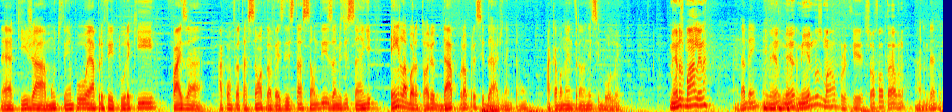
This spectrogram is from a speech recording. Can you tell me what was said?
Né? Aqui já há muito tempo é a prefeitura que faz a, a contratação através de licitação de exames de sangue em laboratório da própria cidade, né? Então acaba não entrando nesse bolo aí. Menos mal, né? Ainda bem. Men men menos mal, porque só faltava, né? Ainda bem.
